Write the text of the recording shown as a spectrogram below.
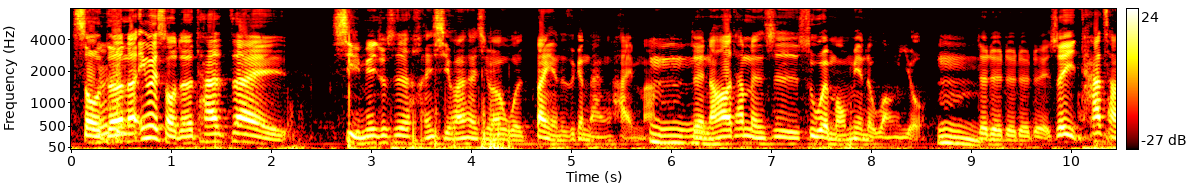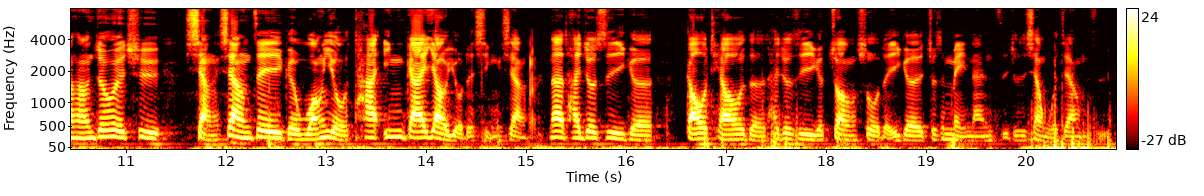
守德呢，因为守德他在。戏里面就是很喜欢很喜欢我扮演的这个男孩嘛，嗯对，然后他们是素未谋面的网友，嗯，对对对对对，所以他常常就会去想象这个网友他应该要有的形象，那他就是一个高挑的，他就是一个壮硕的一个就是美男子，就是像我这样子，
